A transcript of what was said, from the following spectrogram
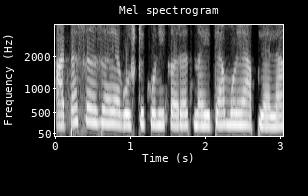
आता सहसा या गोष्टी कोणी करत नाही त्यामुळे आपल्याला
